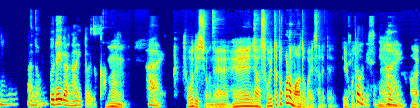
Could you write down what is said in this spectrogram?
うんあの、ブレがないというか、うん。うん。はい。そうですよね。へえ、じゃあそういったところもアドバイスされてっていうことそうですね。はい。。はい。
